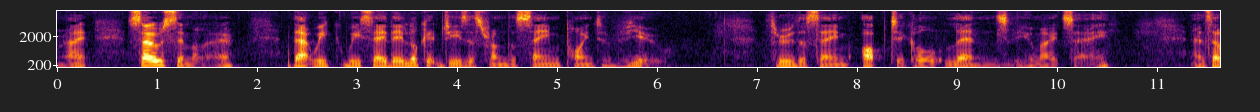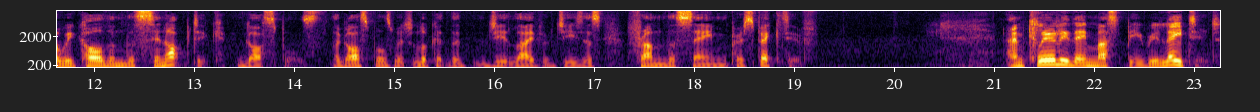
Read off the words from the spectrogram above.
All right? So similar that we, we say they look at Jesus from the same point of view, through the same optical lens, you might say. And so we call them the synoptic gospels, the gospels which look at the life of Jesus from the same perspective. And clearly they must be related.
